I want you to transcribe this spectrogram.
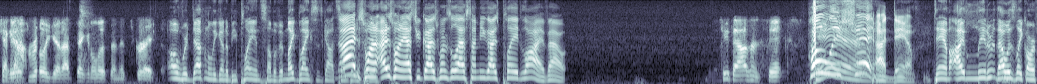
check it Yeah, out. it's really good. I've taken a listen. It's great. oh, we're definitely gonna be playing some of it. Mike Blanks has got something. I just want. I just want to ask you guys when's the last time you guys played live out? 2006. Holy Damn. shit! God damn. Damn, I literally that was like our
